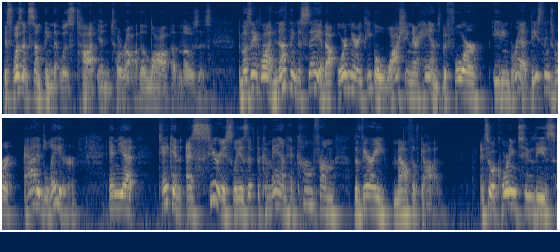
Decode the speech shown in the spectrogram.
This wasn't something that was taught in Torah, the law of Moses. The Mosaic Law had nothing to say about ordinary people washing their hands before eating bread. These things were added later, and yet taken as seriously as if the command had come from the very mouth of God. And so, according to these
